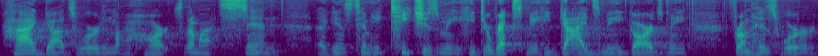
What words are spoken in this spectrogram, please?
hide God's word in my heart so that I might sin against him. He teaches me, he directs me, he guides me, he guards me from his word.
